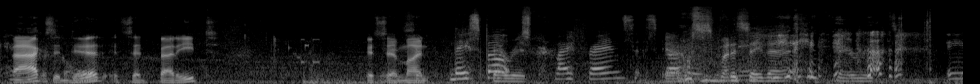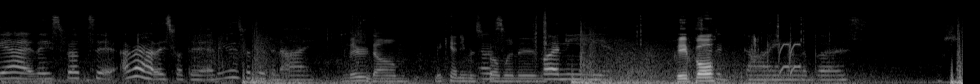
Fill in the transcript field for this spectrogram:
Okay. Facts, it go. did. It said Farit. It said mine. They spelled Ferret. my friends spelled. Yeah, I was just about to say that. yeah, they spelled it. I remember how they spelled it. I think they spelled it with an I. They're dumb. They can't even That spell was my name. Funny. People, dying on the bus. Oh, shit.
